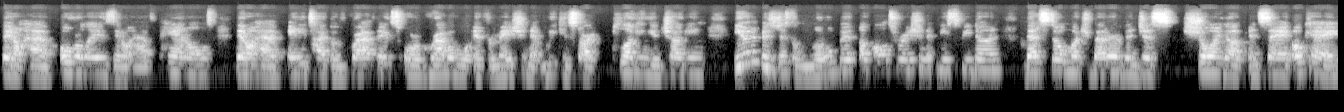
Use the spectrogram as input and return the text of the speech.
They don't have overlays they don't have panels they don't have any type of graphics or grabbable information that we can start plugging and chugging. Even if it's just a little bit of alteration that needs to be done that's still much better than just showing up and saying okay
